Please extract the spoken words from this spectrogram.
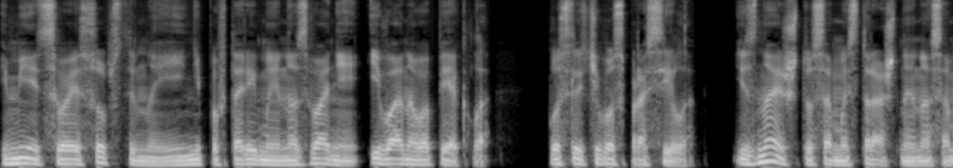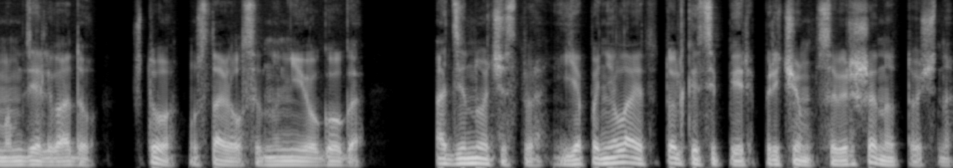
имеет свое собственное и неповторимое название «Иваново пекло», после чего спросила. «И знаешь, что самое страшное на самом деле в аду?» «Что?» – уставился на нее Гога. «Одиночество. Я поняла это только теперь, причем совершенно точно».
